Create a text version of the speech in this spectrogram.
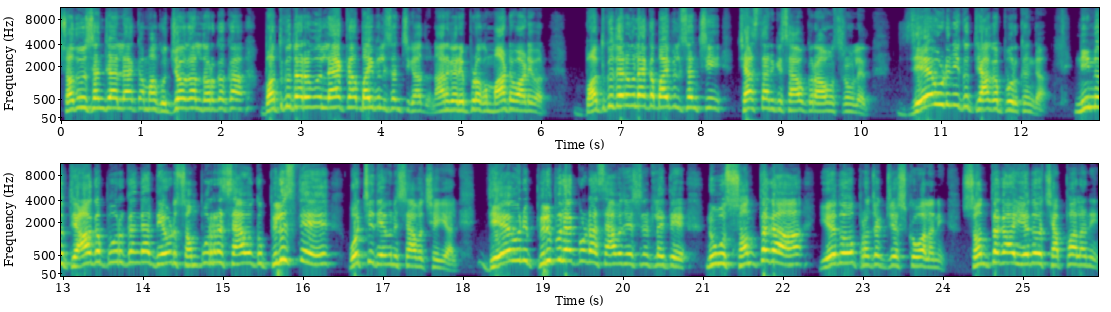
చదువు సంజా లేక మాకు ఉద్యోగాలు దొరకక బతుకు తెరవు లేక బైబిల్ సంచి కాదు. నాన్నగారు ఎప్పుడు ఒక మాట వాడేవారు. బతుకు లేక బైబిల్ సంచి చేస్తానికి సేవకు రావసరం లేదు. దేవుడు నీకు త్యాగపూర్వకంగా నిన్ను త్యాగపూర్వకంగా దేవుడు సంపూర్ణ సేవకు పిలిస్తే వచ్చి దేవుని సేవ చేయాలి. దేవుని పిలుపు లేకుండా సేవ చేసినట్లయితే నువ్వు సొంతగా ఏదో ప్రొజెక్ట్ చేసుకోవాలని సొంతగా ఏదో చెప్పాలని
